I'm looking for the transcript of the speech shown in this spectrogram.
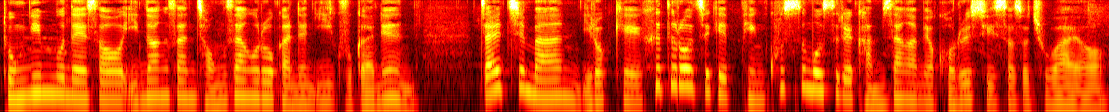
독립문에서 인왕산 정상으로 가는 이 구간은 짧지만 이렇게 흐드러지게 핀 코스모스를 감상하며 걸을 수 있어서 좋아요.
